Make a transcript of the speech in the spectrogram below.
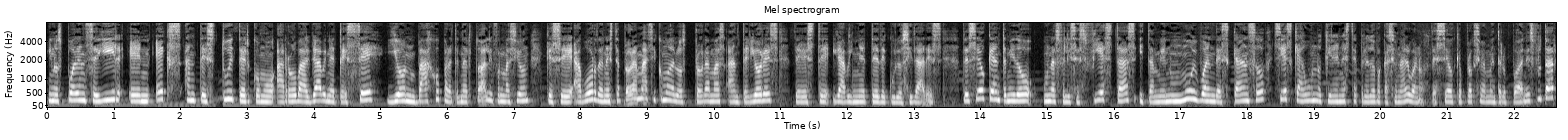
y nos pueden seguir en ex antes Twitter como arroba gabinete C-bajo para tener toda la información que se aborda en este programa, así como de los programas anteriores de este Gabinete de Curiosidades. Deseo que hayan tenido unas felices fiestas y también un muy buen descanso si es que aún no tienen este periodo vacacional, bueno, deseo que próximamente lo puedan disfrutar,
